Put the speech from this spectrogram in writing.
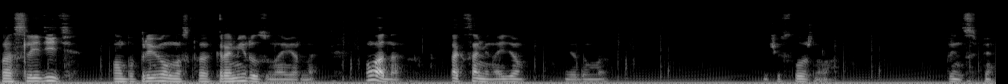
проследить. Он бы привел нас к, к Рамирозу, наверное. Ну ладно, так сами найдем, я думаю. Ничего сложного. В принципе.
